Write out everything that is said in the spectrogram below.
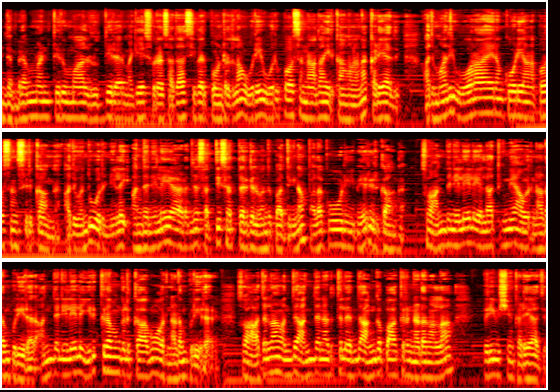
இந்த பிரம்மன் திருமால் ருத்திரர் மகேஸ்வரர் சதாசிவர் போன்றதெல்லாம் ஒரே ஒரு பர்சனாக தான் இருக்காங்களான்னா கிடையாது. அது மாதிரி ஓராயிரம் கோடியான பர்சன்ஸ் இருக்காங்க. அது வந்து ஒரு நிலை. அந்த நிலையை அடைஞ்ச சக்தி சத்தர்கள் வந்து பார்த்தீங்கன்னா பல கோடி பேர் இருக்காங்க. ஸோ அந்த நிலையில் எல்லாத்துக்குமே அவர் நடம் புரிகிறார். அந்த நிலையில் இருக்கிறவங்களுக்காகவும் அவர் நடம் புரிகிறார். ஸோ அதெல்லாம் வந்து அந்த நடத்துல இருந்து அங்கே பார்க்குற நடனம்லாம் பெரிய விஷயம் கிடையாது.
